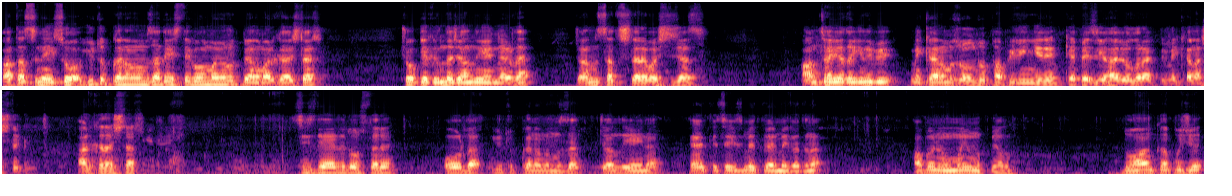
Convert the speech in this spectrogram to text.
Atası neyse o. YouTube kanalımıza destek olmayı unutmayalım arkadaşlar. Çok yakında canlı yayınlarda canlı satışlara başlayacağız. Antalya'da yeni bir mekanımız oldu. Papil'in yeri. Kepez ihale olarak bir mekan açtık. Arkadaşlar. Siz değerli dostları orada YouTube kanalımızdan canlı yayına herkese hizmet vermek adına abone olmayı unutmayalım. Doğan Kapıcı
